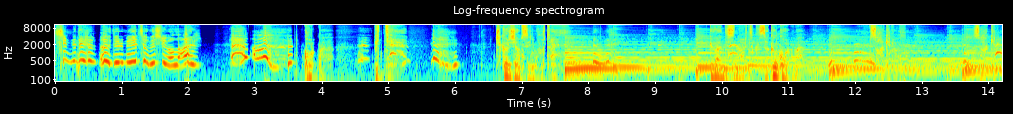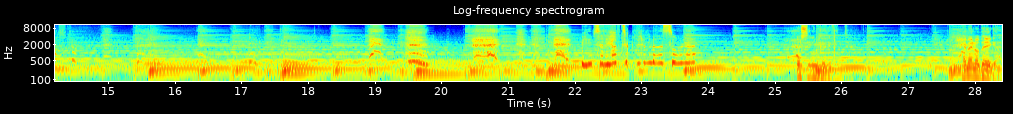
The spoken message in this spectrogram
Şimdi de öldürmeye çalışıyorlar. Korkma. Bitti. Çıkaracağım seni buradan. Güvendesin artık. Sakın korkma. Sakin ol. Sakin ol. Benim sana yaptıklarımdan sonra O senin görevindi. Hemen odaya gel.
